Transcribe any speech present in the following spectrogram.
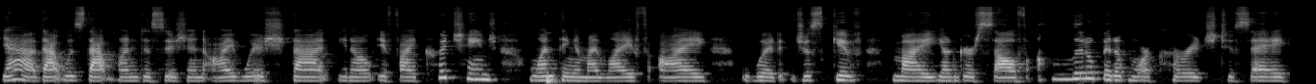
yeah, that was that one decision. I wish that, you know, if I could change one thing in my life, I would just give my younger self a little bit of more courage to say,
